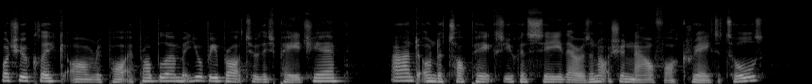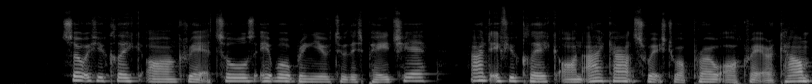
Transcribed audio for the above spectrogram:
Once you click on report a problem, you'll be brought to this page here. And under topics, you can see there is an option now for creator tools. So if you click on creator tools, it will bring you to this page here. And if you click on I can't switch to a pro or creator account,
